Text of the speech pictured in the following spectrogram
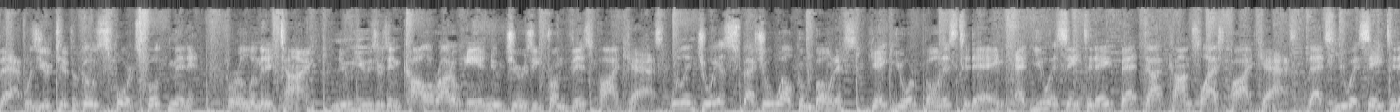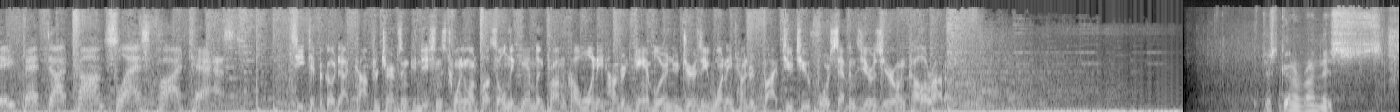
That was your Tipico Sportsbook Minute. For a limited time, new users in Colorado and New Jersey from this podcast will enjoy a special welcome bonus. Get your bonus today at usatodaybet.com slash podcast. That's usatodaybet.com slash podcast. See Tipico.com for terms and conditions. 21 plus only. Gambling problem? Call 1-800-GAMBLER in New Jersey. 1-800-522-4700 in Colorado. Just going to run this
